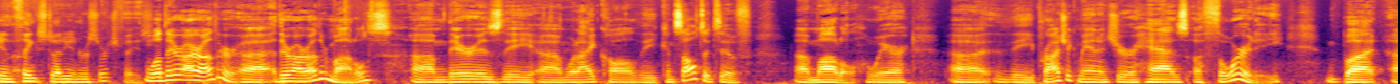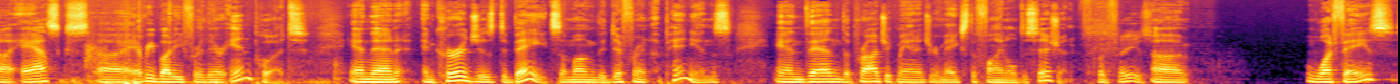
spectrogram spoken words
in think, study, and research phase? Well, there are other uh, there are other models. Um, there is the uh, what I call the consultative uh, model, where uh, the project manager has authority, but uh, asks uh, everybody for their input, and then encourages debates among the different opinions, and then the project manager makes the final decision. What phase? what phase?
